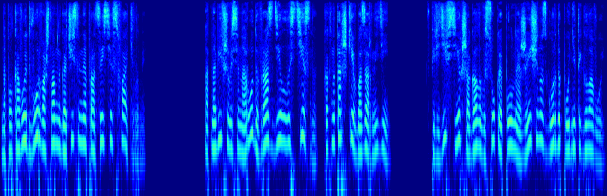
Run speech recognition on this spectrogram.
на полковой двор вошла многочисленная процессия с факелами. От набившегося народа в раз делалось тесно, как на торжке в базарный день. Впереди всех шагала высокая полная женщина с гордо поднятой головой.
